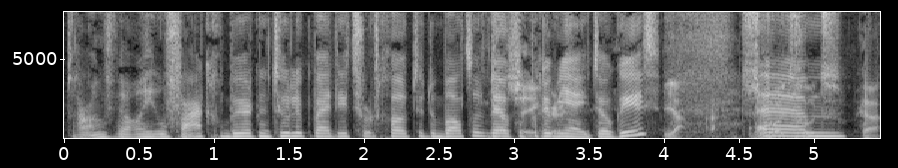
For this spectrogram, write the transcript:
trouwens wel heel vaak gebeurt natuurlijk bij dit soort grote debatten, welke premier het ook is. Ja, het is nooit Ehm, goed. Ja.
